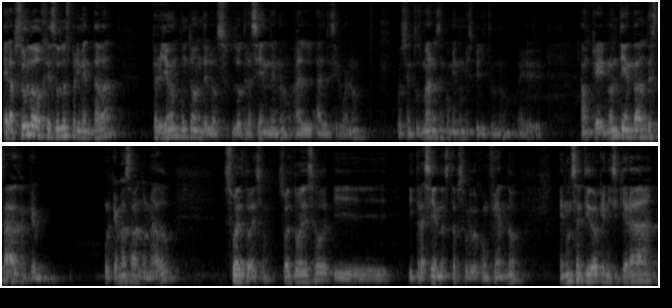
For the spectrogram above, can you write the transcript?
el absurdo Jesús lo experimentaba, pero llega un punto donde los, lo trasciende, ¿no? Al, al decir, bueno, pues en tus manos encomiendo mi espíritu, ¿no? Eh, aunque no entienda dónde estás, aunque por qué me has abandonado, suelto eso, suelto eso y, y trasciendo este absurdo confiando en un sentido que ni siquiera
